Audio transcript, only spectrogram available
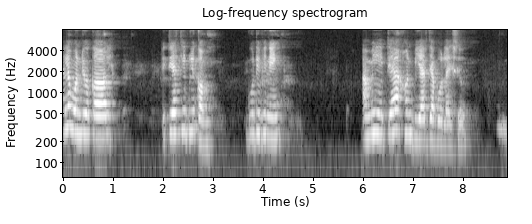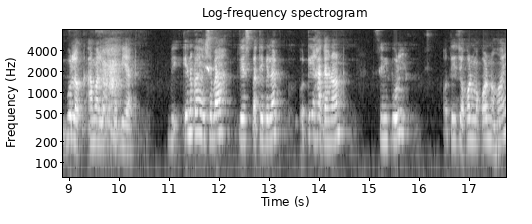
হেল্ল' বন্ধুসকল এতিয়া কি বুলি ক'ম গুড ইভিনিং আমি এতিয়া এখন বিয়াত যাব ওলাইছোঁ ব'লক আমাৰ লগতে বিয়াত কেনেকুৱা হৈছে বা ড্ৰেছ পাতিবিলাক অতি সাধাৰণ চিম্পুল অতি জকৰ মকৰ নহয়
